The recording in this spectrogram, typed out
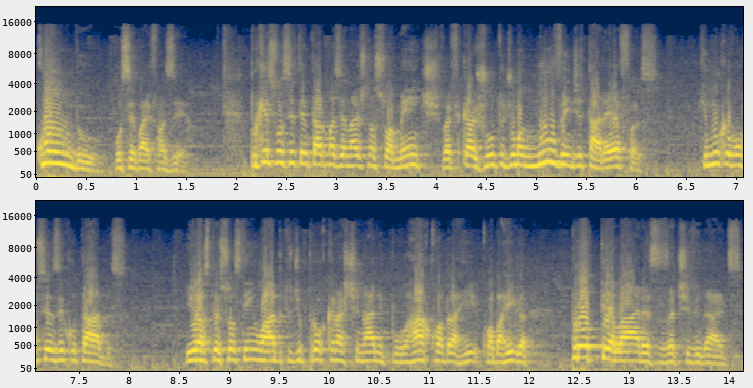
quando você vai fazer. Porque se você tentar armazenar isso na sua mente, vai ficar junto de uma nuvem de tarefas que nunca vão ser executadas. E as pessoas têm o hábito de procrastinar, empurrar com a, barriga, com a barriga, protelar essas atividades.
